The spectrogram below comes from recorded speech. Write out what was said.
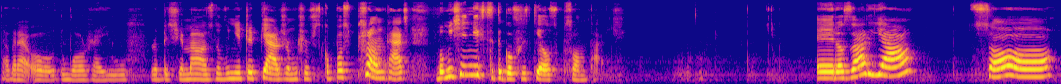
Dobra, odłożę już, żeby się mała znowu nie czepiała, że muszę wszystko posprzątać, bo mi się nie chce tego wszystkiego sprzątać. E, Rosalia, co?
